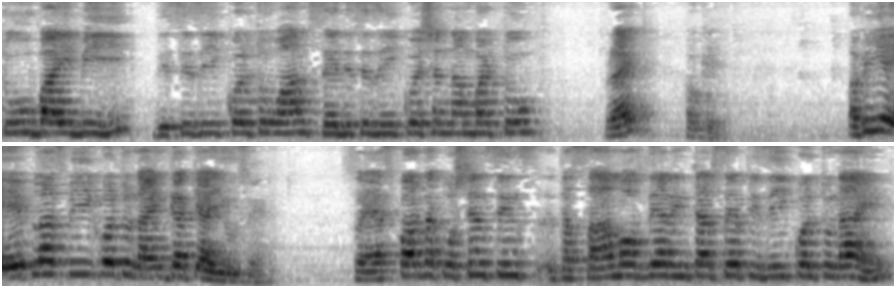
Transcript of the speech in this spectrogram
2 by b this is equal to 1 say this is equation number 2 right okay अभी ये a plus b equal to 9 का क्या यूज़ है so as per the question since the sum of their intercept is equal to 9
